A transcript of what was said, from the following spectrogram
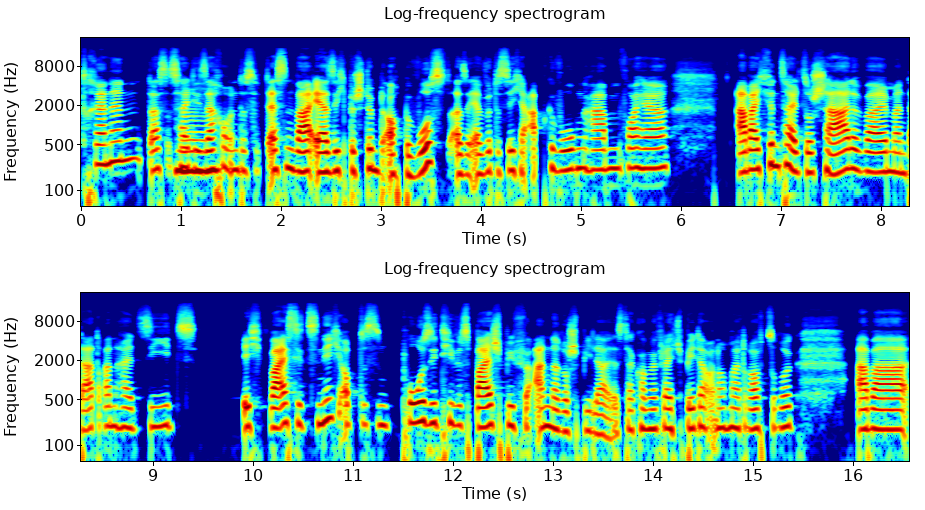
trennen. Das ist halt mhm. die Sache und das, dessen war er sich bestimmt auch bewusst. Also er wird es sicher abgewogen haben vorher. Aber ich finde es halt so schade, weil man daran halt sieht, ich weiß jetzt nicht, ob das ein positives Beispiel für andere Spieler ist. Da kommen wir vielleicht später auch nochmal drauf zurück. Aber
